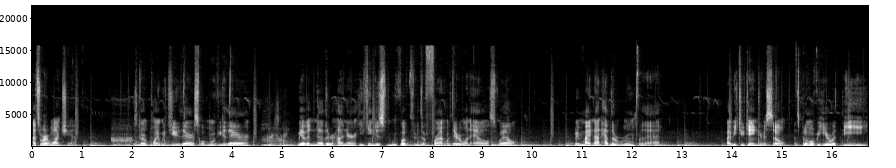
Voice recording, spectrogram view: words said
That's where I want you. There's no point with you there, so we'll move you there. We have another hunter. He can just move up through the front with everyone else. Well, we might not have the room for that. Might be too dangerous, so let's put him over here with the...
